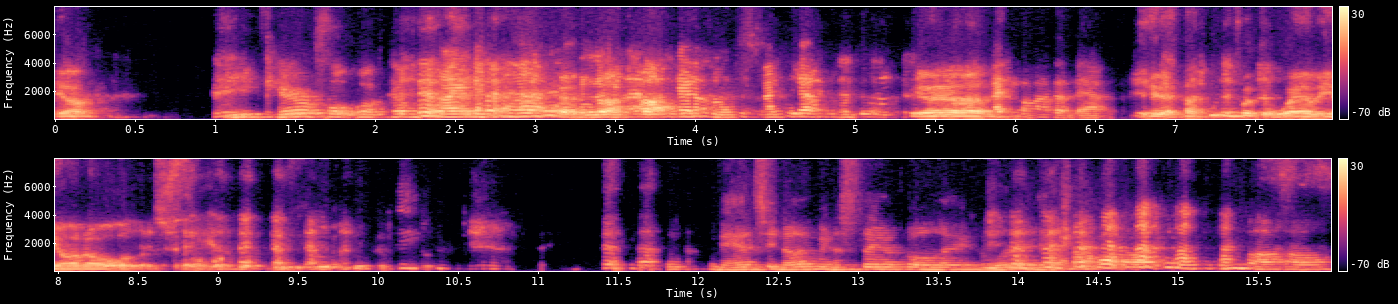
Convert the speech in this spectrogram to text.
Yeah. Be careful what comes. I know. Yeah, I thought of that. yeah, put the whammy on all of us. Nancy, now I'm gonna stay up all night. Uh-oh.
